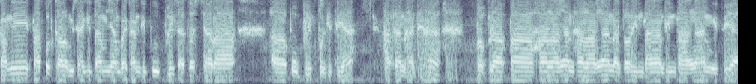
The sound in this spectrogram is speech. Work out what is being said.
kami takut kalau misalnya kita menyampaikan di publik atau secara uh, publik begitu ya, akan ada beberapa halangan-halangan atau rintangan-rintangan gitu ya.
